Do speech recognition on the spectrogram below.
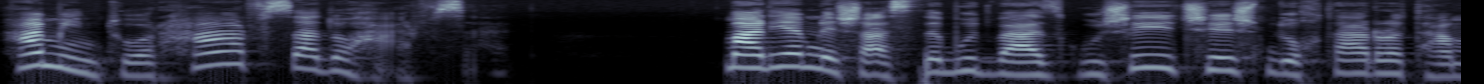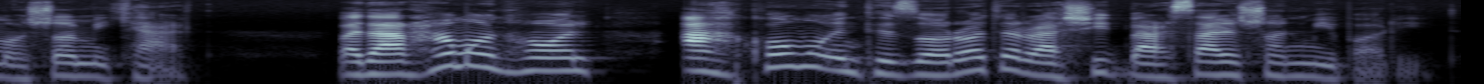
همینطور حرف زد و حرف زد. مریم نشسته بود و از گوشه چشم دختر را تماشا می کرد و در همان حال احکام و انتظارات رشید بر سرشان میبارید.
